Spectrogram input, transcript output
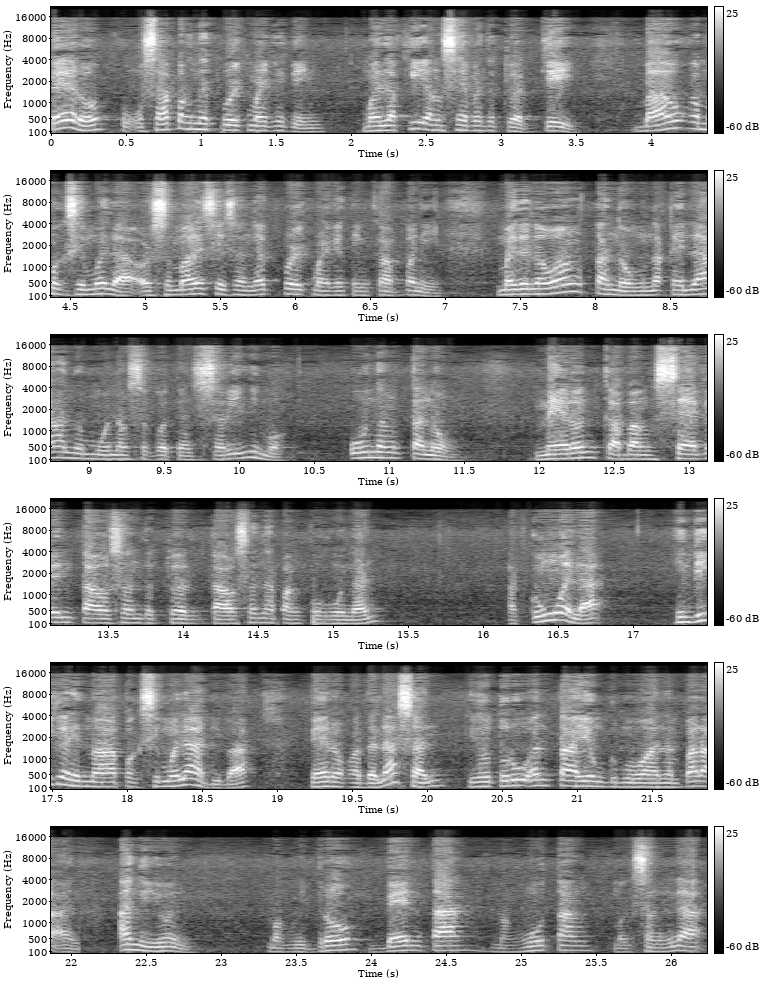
Pero, kung usapang network marketing, malaki ang 7 to 12K. Bago ka magsimula or sumali sa isang network marketing company, may dalawang tanong na kailangan mo munang sagutin sa sarili mo. Unang tanong, meron ka bang 7,000 to 12,000 na pangpuhunan? At kung wala, hindi ka rin makapagsimula, di ba? Pero kadalasan, tinuturuan tayong gumawa ng paraan. Ano yun? Mag-withdraw, benta, mangutang, magsangla,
